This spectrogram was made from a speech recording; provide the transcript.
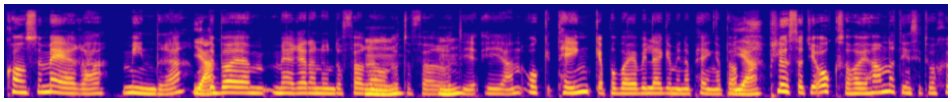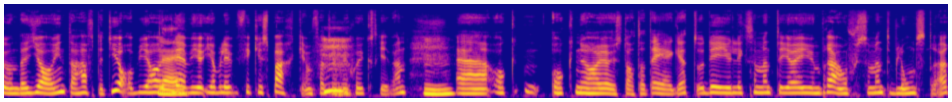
konsumera mindre. Ja. Och det började jag med redan under förra Mm. året och förra året i- igen. Och tänka på vad jag vill lägga mina pengar på. Ja. Plus att jag också har ju hamnat i en situation där jag inte har haft ett jobb. Jag, blev jag blev, fick ju sparken för att jag blev sjukskriven. Mm. Eh, och, och nu har jag ju startat eget. Och det är ju liksom inte, jag är ju en bransch som inte blomstrar.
